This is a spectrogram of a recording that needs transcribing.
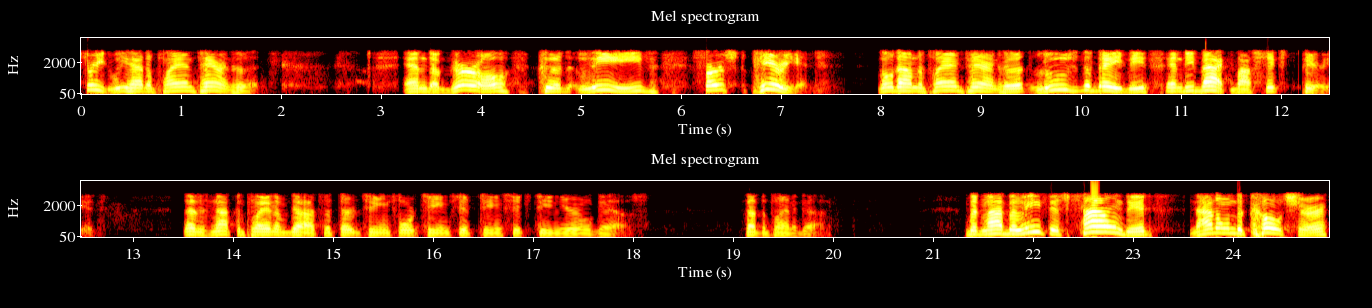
street, we had a Planned Parenthood. And the girl could leave first period go down to Planned Parenthood, lose the baby, and be back by sixth period. That is not the plan of God for 13, 14, 15, 16 year old gals. It's not the plan of God. But my belief is founded not on the culture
